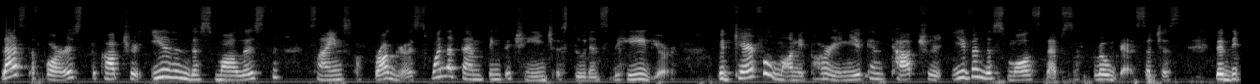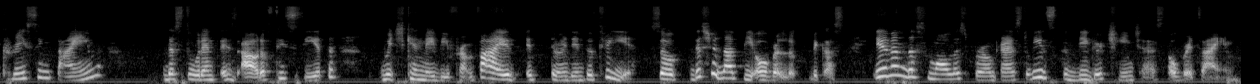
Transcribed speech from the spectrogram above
Last, of course, to capture even the smallest signs of progress when attempting to change a student's behavior. With careful monitoring, you can capture even the small steps of progress, such as the decreasing time the student is out of his seat which can maybe from five, it turned into three. So this should not be overlooked because even the smallest progress leads to bigger changes over time.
